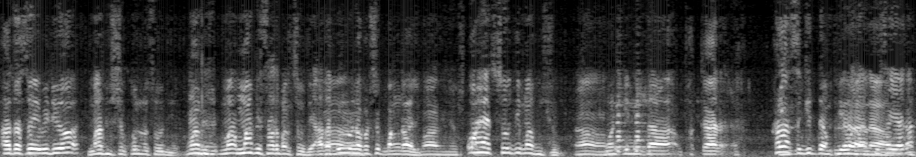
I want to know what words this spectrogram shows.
هذا سوي فيديو ما في شوف كله سعودي ما في ما, ما في سربل سعودي هذا آه. كله نفر شوف بنغالي ما في مشكلة واحد سعودي ما في شوف اه ممكن انت فكر خلاص قدام في لا في لا سيارة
